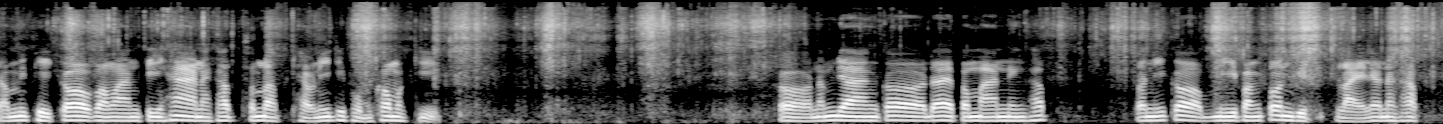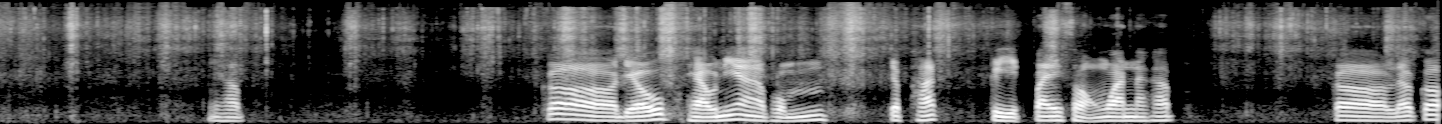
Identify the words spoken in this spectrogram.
จำไม่ผิดก็ประมาณตีห้านะครับสำหรับแถวนี้ที่ผมเข้ามากรีด ก็น้ำยางก็ได้ประมาณหนึ่งครับ ตอนนี้ก็มีบางต้นหยุดไหลแล้วนะครับ นี่ครับ ก็เดี๋ยวแถวเนี้ยผมจะพักกรีดไปสองวันนะครับ ก็แล้วก็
